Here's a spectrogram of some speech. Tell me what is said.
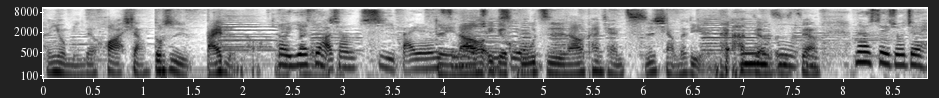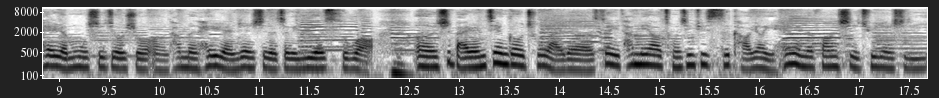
很有名的画像都是白人哈，哦，耶稣好像是以白人对，然后一个胡子，然后看起来很慈祥的脸，嗯、这样子这样、嗯。那所以说，这个黑人牧师就说，嗯，他们黑人认识的这个耶稣哦，嗯、呃，是白人建构出来的，所以他们要重新去思考，要以黑人的方式去认识，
